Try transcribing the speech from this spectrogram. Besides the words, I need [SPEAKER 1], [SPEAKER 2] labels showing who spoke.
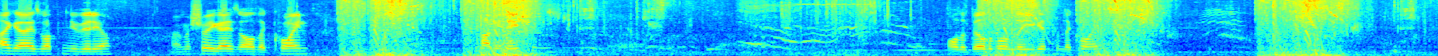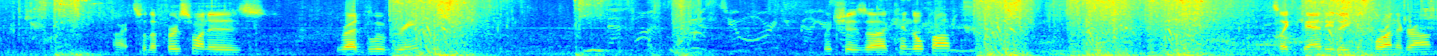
[SPEAKER 1] Hi guys, welcome to a video. I'm gonna show you guys all the coin combinations. All the buildables that you get from the coins. Alright, so the first one is red, blue, green. Which is uh, Kindle Pop. It's like candy that you can pour on the ground.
